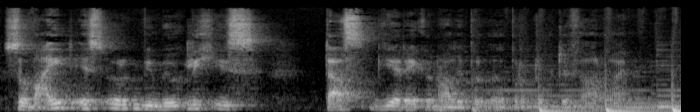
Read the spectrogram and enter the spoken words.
soweit es irgendwie möglich ist, dass wir regionale äh, Produkte verarbeiten.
